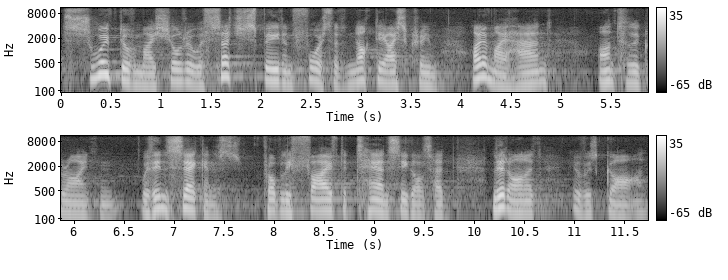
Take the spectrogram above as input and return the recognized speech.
swooped over my shoulder with such speed and force that it knocked the ice cream out of my hand onto the ground. And within seconds, probably five to ten seagulls had lit on it. It was gone.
